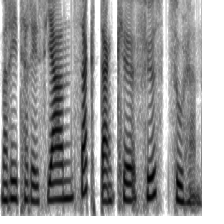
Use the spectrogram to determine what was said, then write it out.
Marie-Therese Jahn sagt Danke fürs Zuhören.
